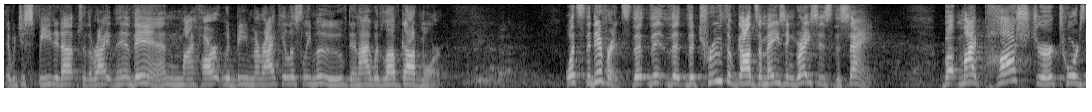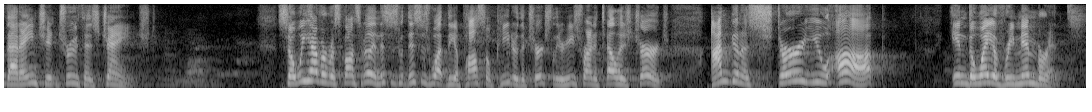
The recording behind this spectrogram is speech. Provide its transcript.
they would just speed it up to the right, then, then my heart would be miraculously moved and I would love God more. What's the difference? The, the, the, the truth of God's amazing grace is the same, but my posture towards that ancient truth has changed. So we have a responsibility, and this is, this is what the Apostle Peter, the church leader, he's trying to tell his church I'm going to stir you up in the way of remembrance.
